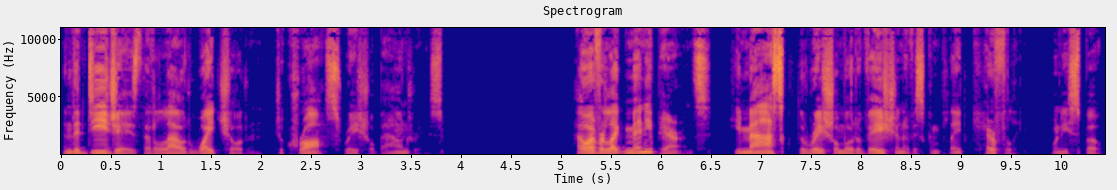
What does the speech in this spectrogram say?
and the DJs that allowed white children to cross racial boundaries. However, like many parents, he masked the racial motivation of his complaint carefully when he spoke.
